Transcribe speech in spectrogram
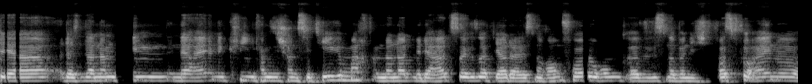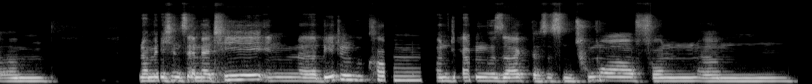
der, das, dann haben in, in der einen Klinik haben sie schon CT gemacht und dann hat mir der Arzt da gesagt, ja, da ist eine Raumforderung, äh, wir wissen aber nicht, was für eine. Ähm, und dann bin ich ins MRT in äh, Bethel gekommen und die haben gesagt, das ist ein Tumor von ähm,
